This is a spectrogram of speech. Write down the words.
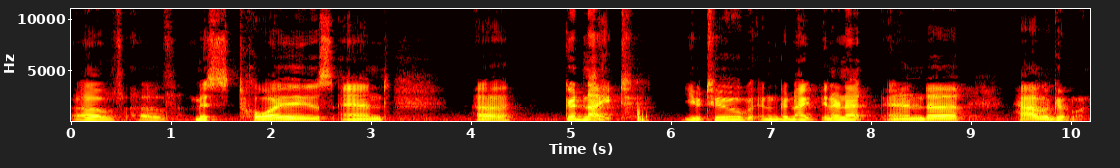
of of Miss Toys and uh, good night YouTube and good night Internet and uh, have a good one.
